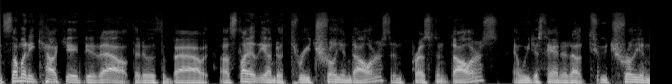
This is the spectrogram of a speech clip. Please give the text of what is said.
And somebody calculated out that it was about uh, slightly under $3 trillion in present dollars. And we just handed out $2 trillion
